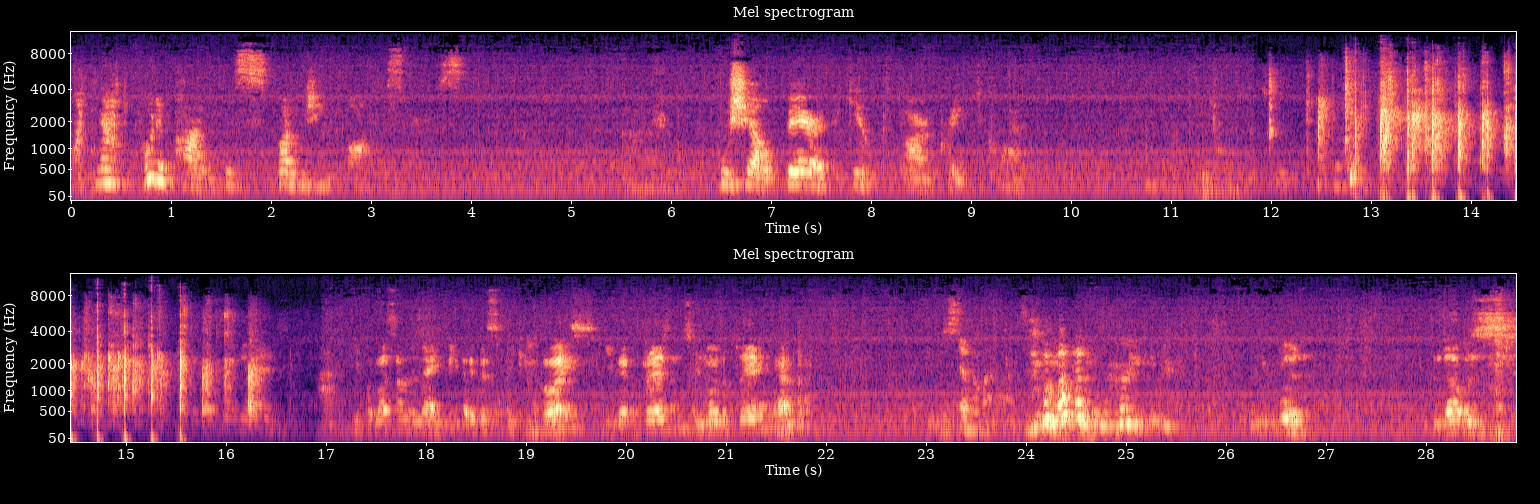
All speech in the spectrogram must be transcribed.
What not put upon his spongy officers? Uh, who shall bear the guilt of our great clown? You forgot some of the lines. You got a good speaking voice. You got the presence. You know the play. Huh? You still know my lines. You good. And that was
